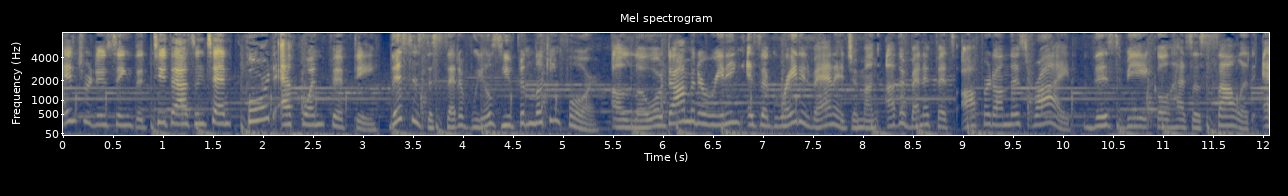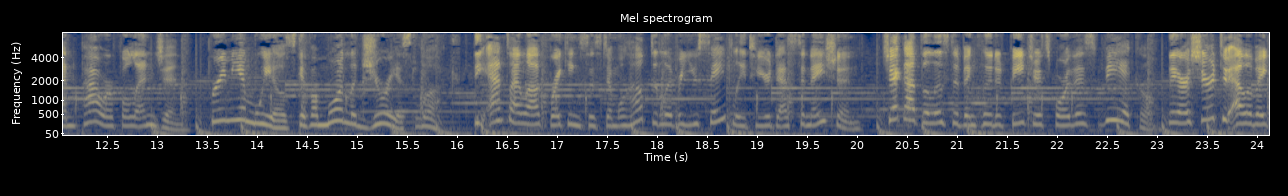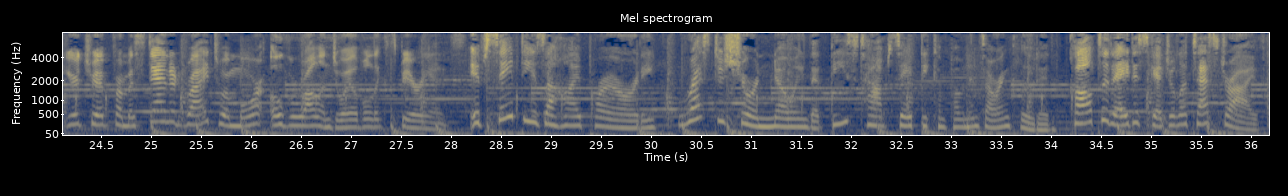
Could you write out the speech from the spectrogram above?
Introducing the 2010 Ford F-150. This is the set of wheels you've been looking for. A low odometer reading is a great advantage among other benefits offered on this ride. This vehicle has a solid and powerful engine. Premium wheels give a more luxurious look. The anti-lock braking system will help deliver you safely to your destination. Check out the list of included features for this vehicle. They are sure to elevate your trip from a standard ride to a more overall enjoyable experience. If safety is a high priority, rest assured knowing that these top safety components are included. Call today to schedule a test drive.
